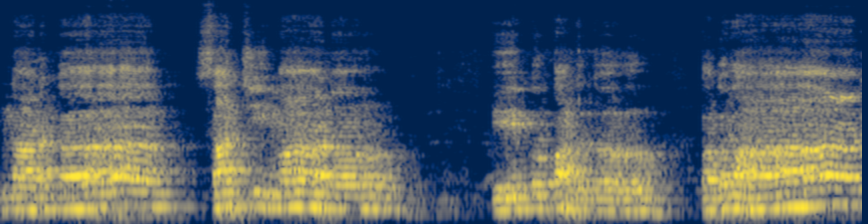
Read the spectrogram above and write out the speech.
ਨਾਨਕ ਸਾਚੀ ਮਾਨ। ਏਕ ਭਗਤ ਭਗਵਾਨ,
